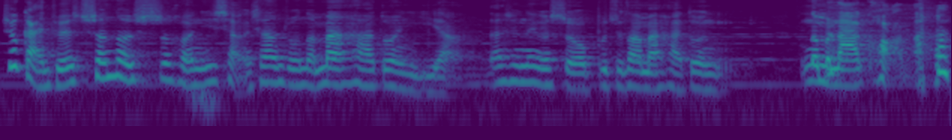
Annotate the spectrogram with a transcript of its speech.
就感觉真的是和你想象中的曼哈顿一样，但是那个时候不知道曼哈顿那么拉垮嘛。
